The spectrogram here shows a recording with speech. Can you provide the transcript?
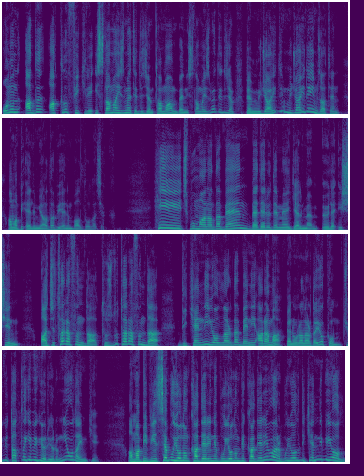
Onun adı aklı fikri İslam'a hizmet edeceğim. Tamam ben İslam'a hizmet edeceğim. Ben mücahidim mücahideyim zaten. Ama bir elim yağda bir elim balda olacak. Hiç bu manada ben bedel ödemeye gelmem. Öyle işin acı tarafında tuzlu tarafında dikenli yollarda beni arama. Ben oralarda yokum. Çünkü tatlı gibi görüyorum. Niye olayım ki? Ama bir bilse bu yolun kaderini bu yolun bir kaderi var. Bu yol dikenli bir yol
